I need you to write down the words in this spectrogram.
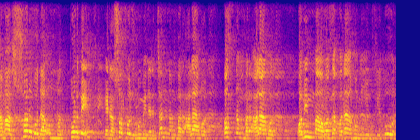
নামাজ সর্বদা উম্মত পড়বে। এটা সফল মুমিনের চার নম্বর আলামত, পাঁচ নম্বর আলামত অমিম্মা রাযাকনাহুম ইউনফিকুন।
